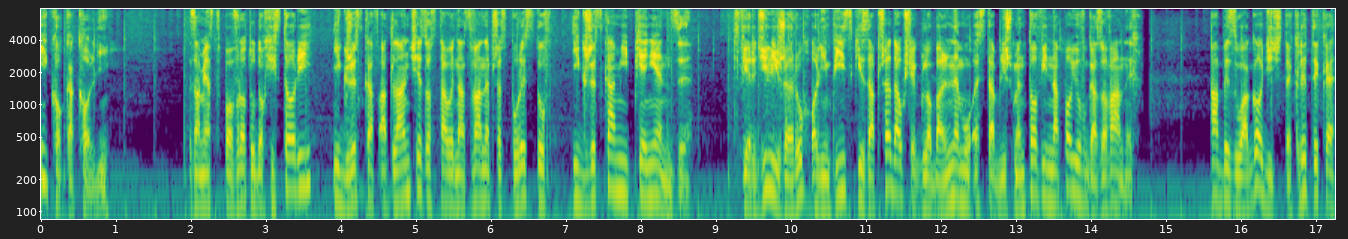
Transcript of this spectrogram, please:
i Coca-Coli. Zamiast powrotu do historii, igrzyska w Atlancie zostały nazwane przez purystów Igrzyskami Pieniędzy. Twierdzili, że ruch olimpijski zaprzedał się globalnemu establishmentowi napojów gazowanych. Aby złagodzić tę krytykę,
